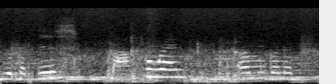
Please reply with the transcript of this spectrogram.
Look at this background. I'm gonna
